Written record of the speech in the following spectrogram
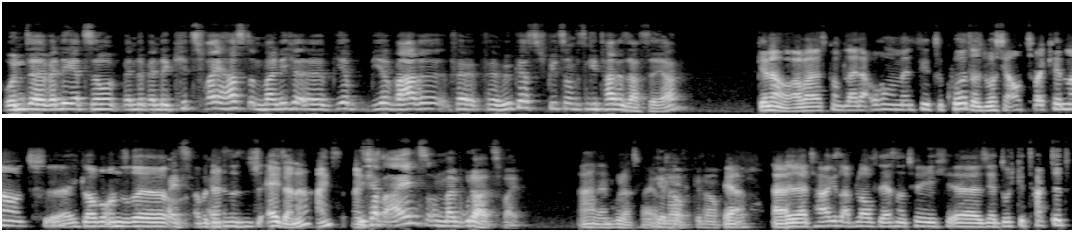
Und äh, wenn du jetzt so, wenn du, wenn du Kids frei hast und mal nicht äh, Bier, Bierware ver, verhökerst, spielst du noch ein bisschen Gitarre, sagst du, ja? Genau, aber es kommt leider auch im Moment viel zu kurz. Also du hast ja auch zwei Kinder und äh, ich glaube unsere, eins, aber deine sind älter, ne? Eins? eins. Ich habe eins und mein Bruder hat zwei. Ah, dein Bruder hat zwei. Okay. Genau, genau. Ja, also der Tagesablauf, der ist natürlich äh, sehr durchgetaktet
